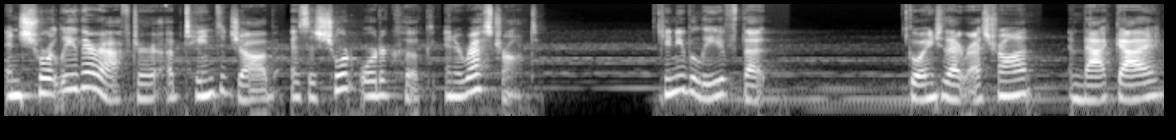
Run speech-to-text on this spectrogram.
and shortly thereafter obtained a job as a short order cook in a restaurant. Can you believe that going to that restaurant and that guy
